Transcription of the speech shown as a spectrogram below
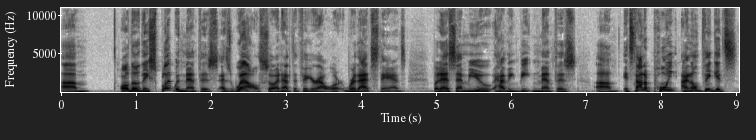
um, although they split with Memphis as well, so I'd have to figure out where, where that stands. But SMU, having beaten Memphis, um, it's not a point. I don't think it's.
